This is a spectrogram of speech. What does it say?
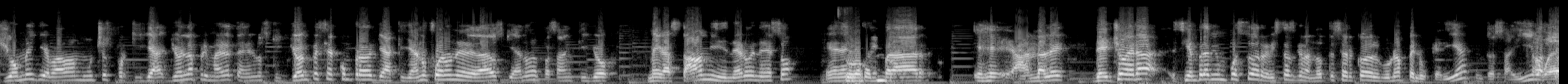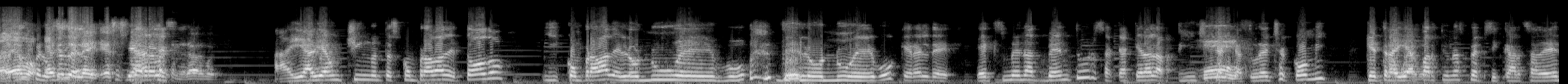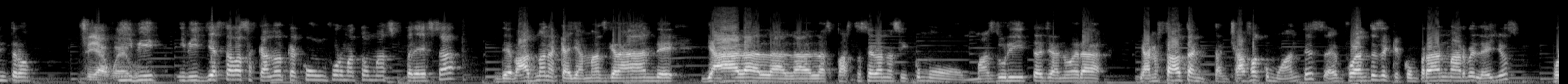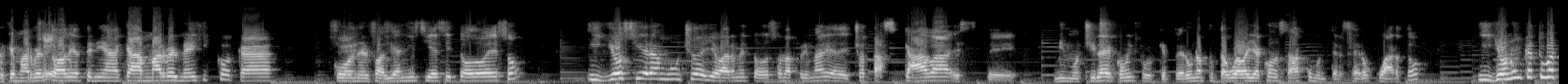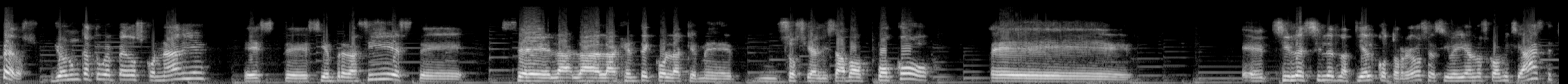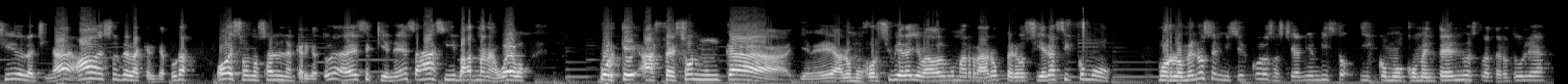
yo me llevaba muchos porque ya, yo en la primaria también los que yo empecé a comprar ya, que ya no fueron heredados, que ya no me pasaban, que yo me gastaba mi dinero en eso, era en comprar, eh, ándale, de hecho era, siempre había un puesto de revistas grandote cerca de alguna peluquería, entonces ahí iba A a todas esas huevo, ese es de ley, esa es una regla general, güey. Ahí había un chingo, entonces compraba de todo y compraba de lo nuevo, de lo nuevo, que era el de X-Men Adventures, acá que era la pinche Uf. caricatura hecha cómic, que traía aparte unas Pepsi Cards adentro. Sí, a Y. Beat, y Beat ya estaba sacando acá con un formato más fresa de Batman, acá ya más grande, ya la- la- la- las pastas eran así como más duritas, ya no era, ya no estaba tan, tan chafa como antes, eh, fue antes de que compraran Marvel ellos, porque Marvel Sí. todavía tenía acá Marvel México, acá con Sí. el Fabián y todo eso. Y yo sí era mucho de llevarme todo eso a la primaria. De hecho, atascaba este, mi mochila de cómics porque era una puta hueva ya cuando estaba como en tercero o cuarto. Y yo nunca tuve pedos. Yo nunca tuve pedos con nadie. Este, siempre era así. Este, se- la, la- gente con la que me socializaba poco, eh, eh, sí, les, sí les latía el cotorreo, o sea, sí veían los cómics y, ah, este chido, la chingada, ah, eso es de la caricatura, oh, eso no sale en la caricatura, "Ah, ese quién es, ah, sí, Batman a huevo. Porque hasta eso nunca llevé, a lo mejor si hubiera llevado algo más raro, pero si era así como, por lo menos en mi círculo social bien visto, y como comenté en nuestra tertulia,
